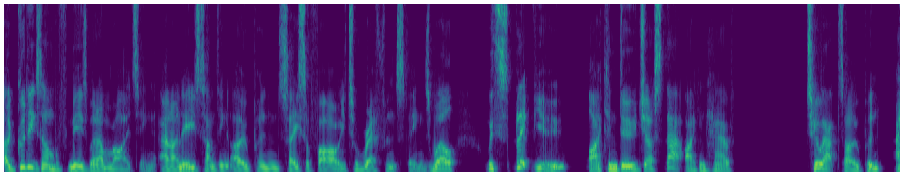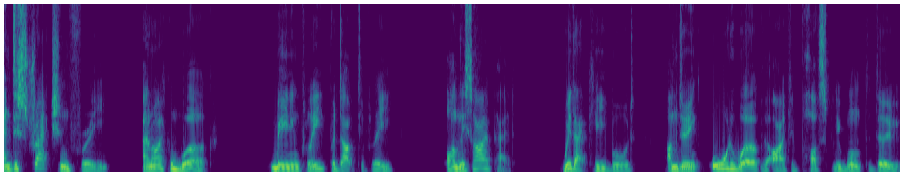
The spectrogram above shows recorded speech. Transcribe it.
a good example for me is when I'm writing and I need something open, say Safari, to reference things. Well, with split view, I can do just that. I can have two apps open and distraction free, and I can work meaningfully, productively on this iPad. With that keyboard, I'm doing all the work that I could possibly want to do.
